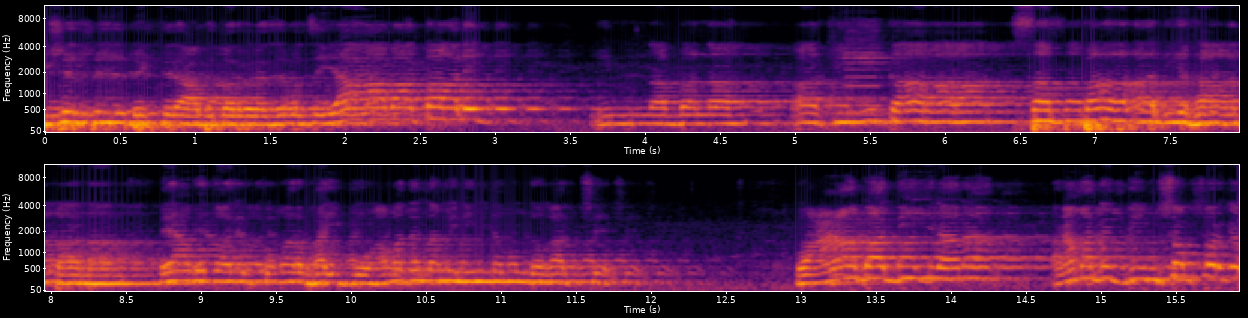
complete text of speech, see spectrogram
বিশেষ বিশেষ ব্যক্তিরা আবু তালেবের কাছে বলছে, ইয়া আবু তালেব তোমার ভাইপো, আমাদের নামে নিন্দমন্দ গাচ্ছে। ও আবাদিনানা আর আমাদের দিন সম্পর্কে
